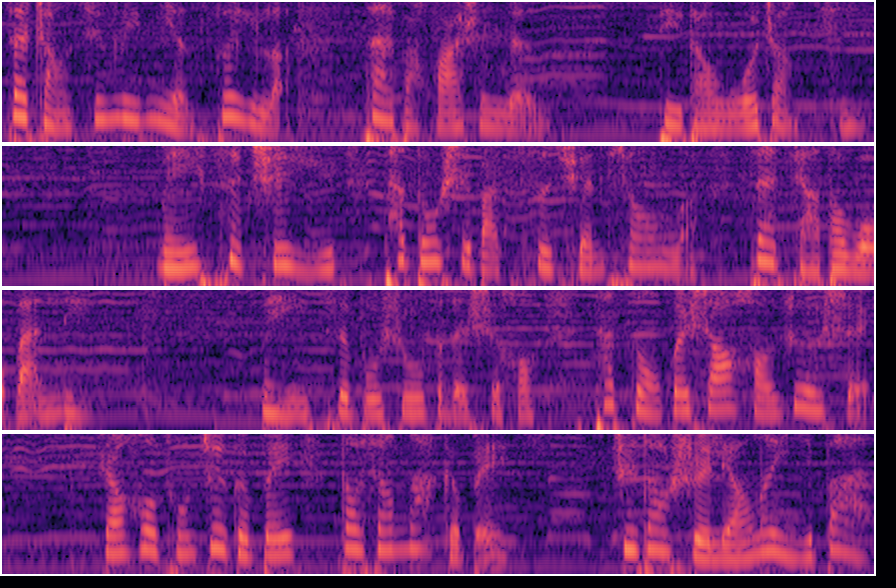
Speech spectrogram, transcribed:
在掌心里碾碎了，再把花生仁递到我掌心。每一次吃鱼，他都是把刺全挑了，再夹到我碗里。每一次不舒服的时候，他总会烧好热水，然后从这个杯倒向那个杯，直到水凉了一半，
